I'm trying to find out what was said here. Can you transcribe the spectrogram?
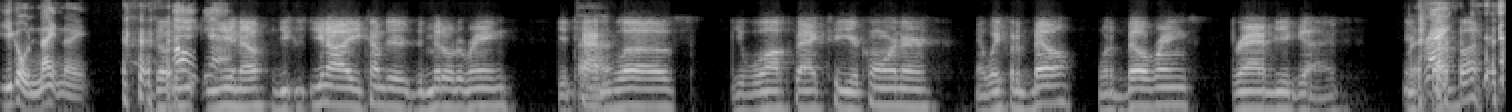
you go night night. go, Oh, you, yeah. you know, you you know how you come to the middle of the ring, you tap Uh-huh. gloves, you walk back to your corner and wait for the bell. When the bell rings, grab your gun. and Right. start busting.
